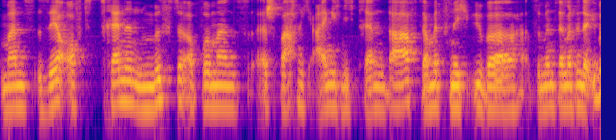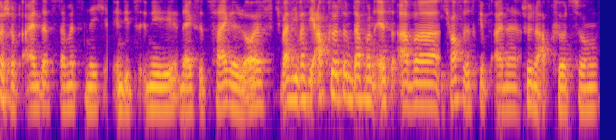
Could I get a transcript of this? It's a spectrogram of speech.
man es sehr oft trennen müsste, obwohl man es äh, sprachlich eigentlich nicht trennen darf, damit es nicht über, zumindest wenn man es in der Überschrift einsetzt, damit es nicht in die, in die nächste Zeige läuft. Ich weiß nicht, was die Abkürzung davon ist, aber ich hoffe, es gibt eine schöne Abkürzung,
